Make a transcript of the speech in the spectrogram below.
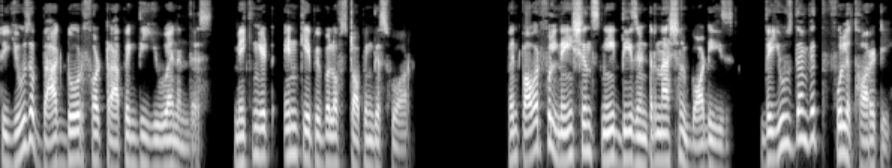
to use a backdoor for trapping the UN in this, making it incapable of stopping this war. When powerful nations need these international bodies, they use them with full authority.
